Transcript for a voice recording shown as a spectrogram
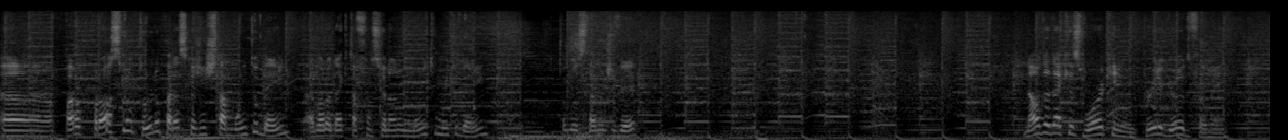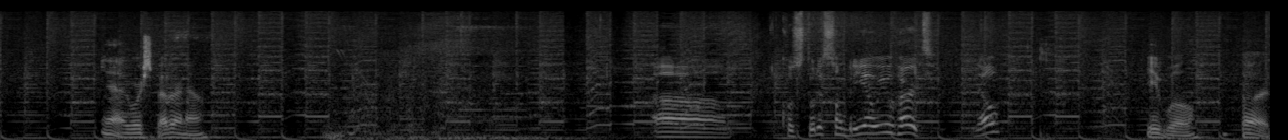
Ah, para o próximo turno, parece que a gente tá muito bem. Agora o deck tá funcionando muito, muito bem. Tô gostando de ver. Now the deck is working pretty good for me. Yeah, it works better now. Ah, costura sombria will hurt. No? It will, but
